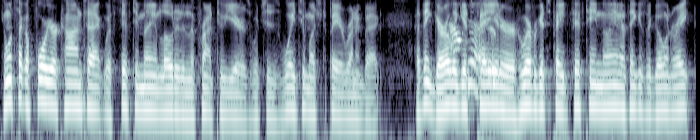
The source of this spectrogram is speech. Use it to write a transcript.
he wants like a four year contract with fifty million loaded in the front two years, which is way too much to pay a running back. I think Gurley gets paid, or whoever gets paid fifteen million. I think is the going rate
